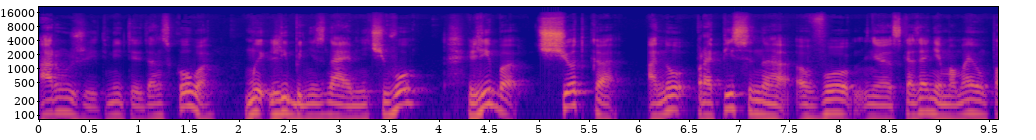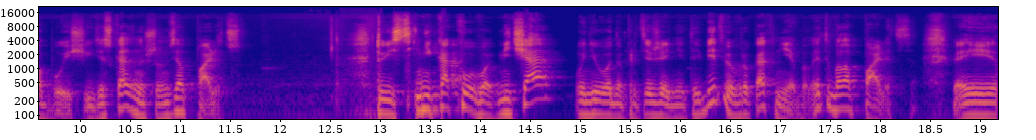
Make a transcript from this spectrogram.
оружии Дмитрия Донского мы либо не знаем ничего, либо четко оно прописано в э, сказании о Мамаевом побоище, где сказано, что он взял палец. То есть никакого меча у него на протяжении этой битвы в руках не было. Это была палица. И,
